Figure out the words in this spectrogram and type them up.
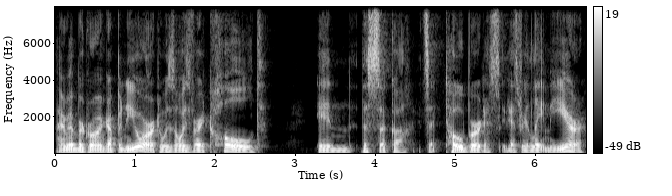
I remember growing up in New York, it was always very cold in the sukkah. It's October, it gets very late in the year.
